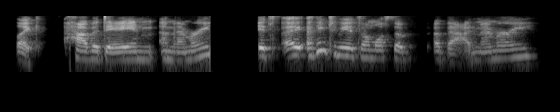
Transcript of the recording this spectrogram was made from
like have a day and a memory. It's I, I think to me it's almost a, a bad memory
